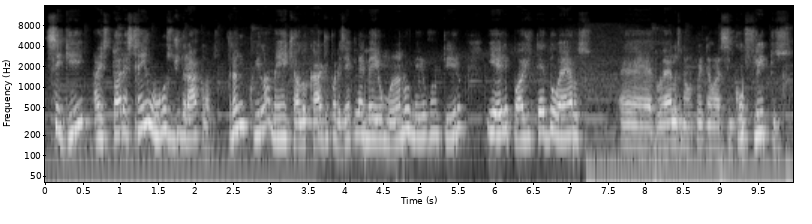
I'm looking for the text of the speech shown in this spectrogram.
seguir a história sem o uso de Drácula, tranquilamente. Alucard, por exemplo, é meio humano, meio vampiro, e ele pode ter duelos, é, duelos não, perdão, assim, conflitos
